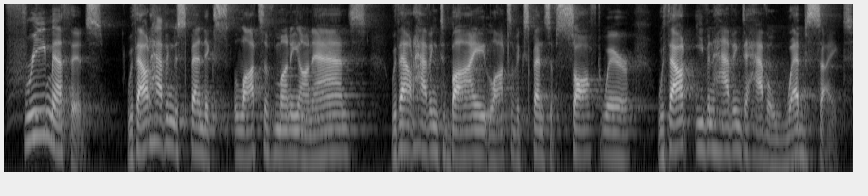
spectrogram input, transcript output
free methods, without having to spend lots of money on ads, without having to buy lots of expensive software, without even having to have a website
